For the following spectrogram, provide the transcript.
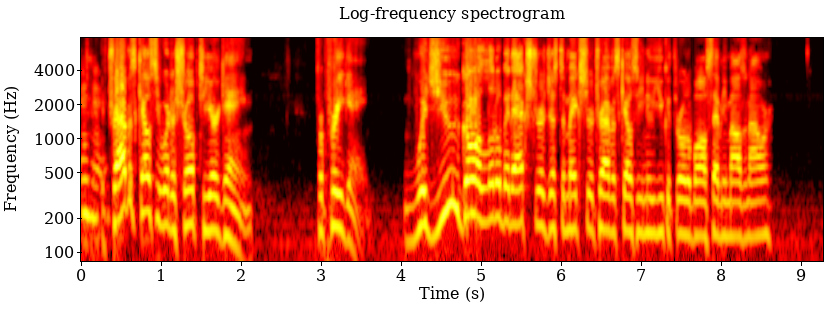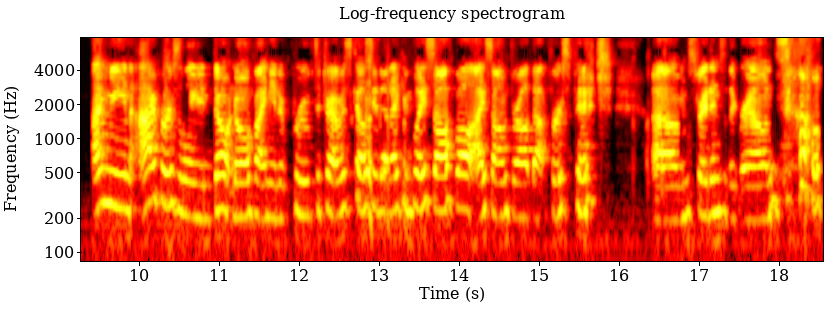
Mm-hmm. If Travis Kelce were to show up to your game for pregame would you go a little bit extra just to make sure Travis Kelce knew you could throw the ball 70 miles an hour? I mean, I personally don't know if I need to prove to Travis Kelce that I can play softball. I saw him throw out that first pitch um, straight into the ground. So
